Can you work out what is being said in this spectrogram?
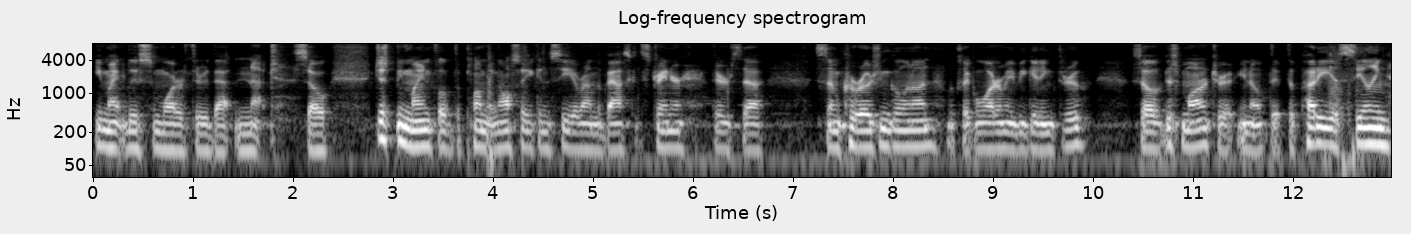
you might lose some water through that nut. So just be mindful of the plumbing. Also, you can see around the basket strainer, there's uh, some corrosion going on. Looks like water may be getting through. So just monitor it. You know, if the putty is sealing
